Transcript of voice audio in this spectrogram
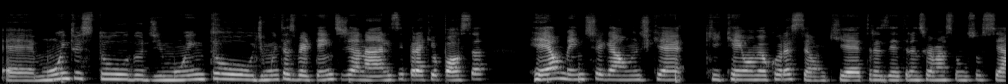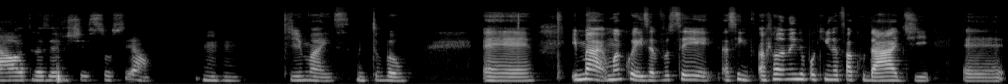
é, muito estudo, de, muito, de muitas vertentes de análise, para que eu possa realmente chegar onde que é que queima meu coração, que é trazer transformação social, trazer justiça social. Uhum. Demais, muito bom. É, e uma coisa, você, assim, falando ainda um pouquinho da faculdade, é,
